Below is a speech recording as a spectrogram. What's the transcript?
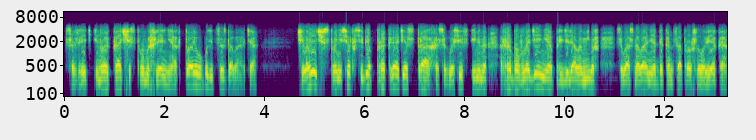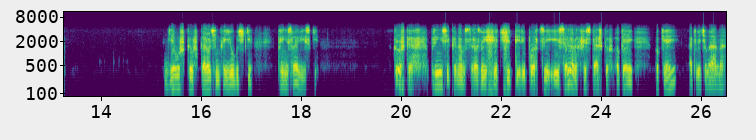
созреть иное качество мышления. А кто его будет создавать, а? Человечество несет в себе проклятие страха. Согласись, именно рабовладение определяло мир с его основания до конца прошлого века. Девушка в коротенькой юбочке принесла виски. «Кружка, принеси-ка нам сразу еще четыре порции и соленых фисташков, окей?» «Окей», — ответила она.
